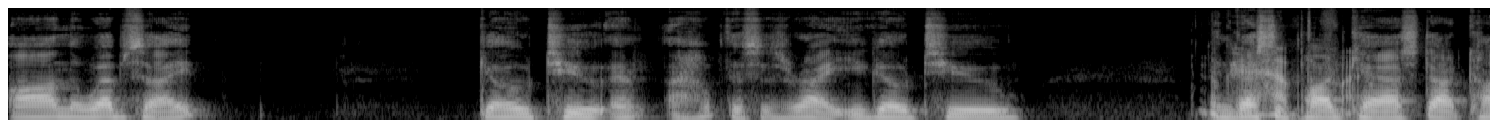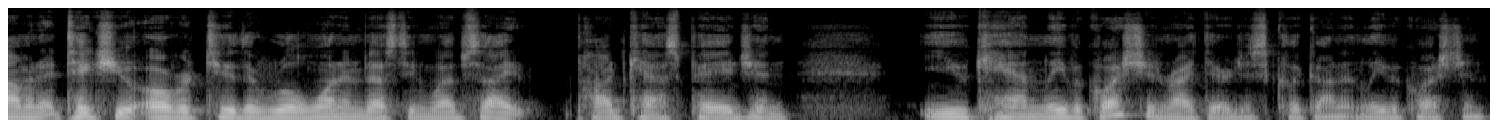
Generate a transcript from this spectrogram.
on the website. Go to, and I hope this is right. You go to Okay, investedpodcast.com and it takes you over to the Rule One Investing website podcast page, and you can leave a question right there. Just click on it and leave a question.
